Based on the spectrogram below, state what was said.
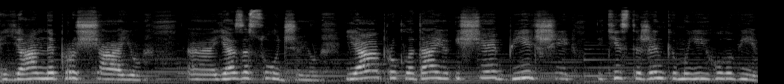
я не прощаю, е, я засуджую, я прокладаю іще більші ті стежинки в моїй голові.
